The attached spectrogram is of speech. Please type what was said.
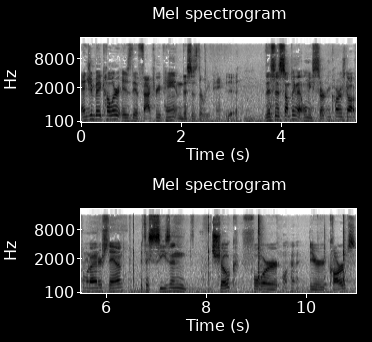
engine bay color is the factory paint, and this is the repaint. Yeah. This is something that only certain cars got, from what I understand. It's a seasoned choke for What? your carbs.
